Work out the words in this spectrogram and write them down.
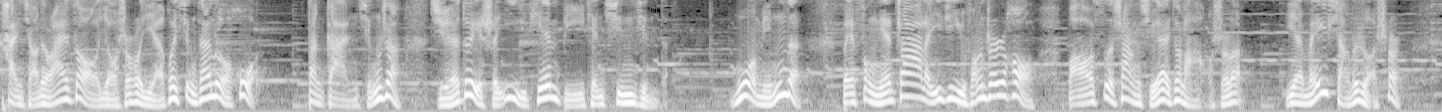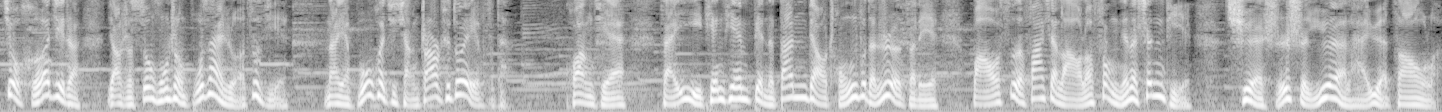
看小六挨揍，有时候也会幸灾乐祸，但感情上绝对是一天比一天亲近的。莫名的被凤年扎了一剂预防针后，宝四上学就老实了，也没想着惹事儿。就合计着，要是孙洪胜不再惹自己，那也不会去想招去对付他。况且，在一天天变得单调重复的日子里，宝四发现姥姥凤年的身体确实是越来越糟了。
